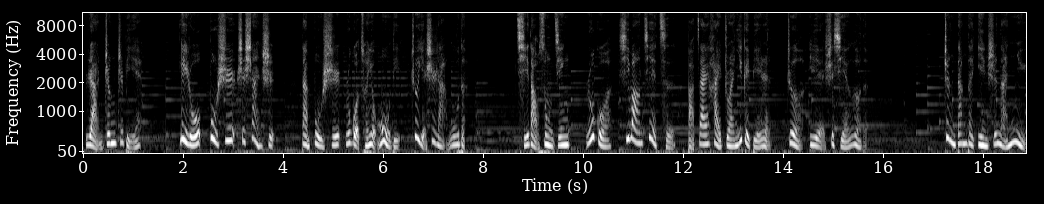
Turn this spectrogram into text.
染争之别。例如，布施是善事，但布施如果存有目的，这也是染污的。祈祷诵经，如果希望借此把灾害转移给别人，这也是邪恶的。正当的饮食男女、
